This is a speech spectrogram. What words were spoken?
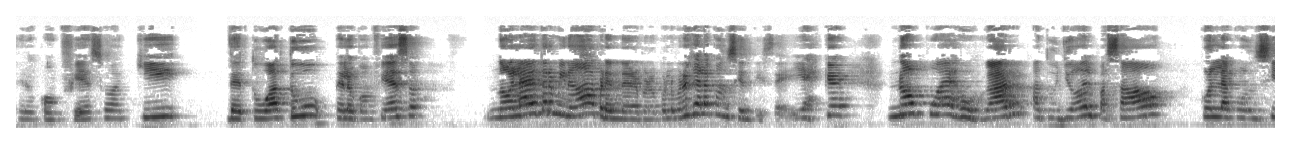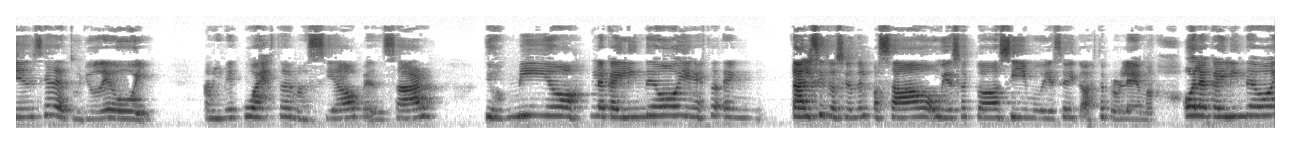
te lo confieso aquí, de tú a tú, te lo confieso. No la he terminado de aprender, pero por lo menos ya la concienticé. Y es que no puedes juzgar a tu yo del pasado con la conciencia de tu yo de hoy. A mí me cuesta demasiado pensar, Dios mío, la Kailin de hoy en, esta, en tal situación del pasado hubiese actuado así, me hubiese evitado este problema. O la Kailin de hoy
